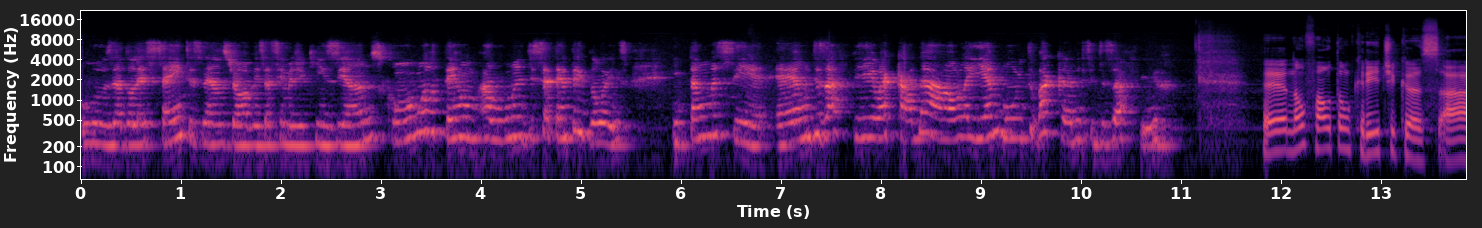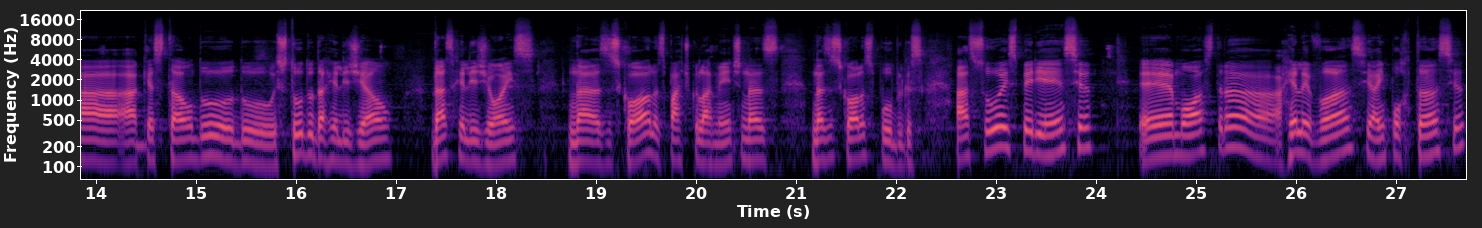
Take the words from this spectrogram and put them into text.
os adolescentes, né? os jovens acima de 15 anos, como eu tenho um aluno de 72. Então, assim, é um desafio a cada aula e é muito bacana esse desafio. É, não faltam críticas à, à questão do, do, estudo da religião, das religiões nas escolas, particularmente nas, nas escolas públicas. A sua experiência é, mostra a relevância, a importância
